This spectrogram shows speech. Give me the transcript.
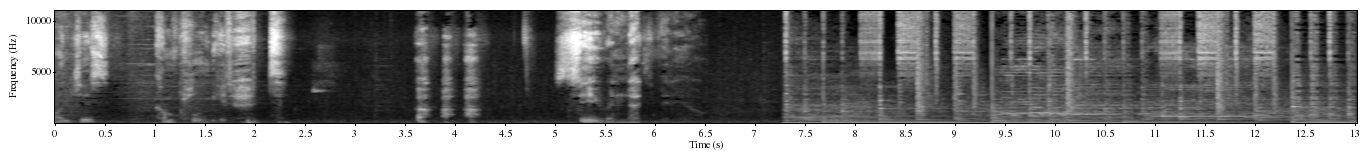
Challenges completed.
